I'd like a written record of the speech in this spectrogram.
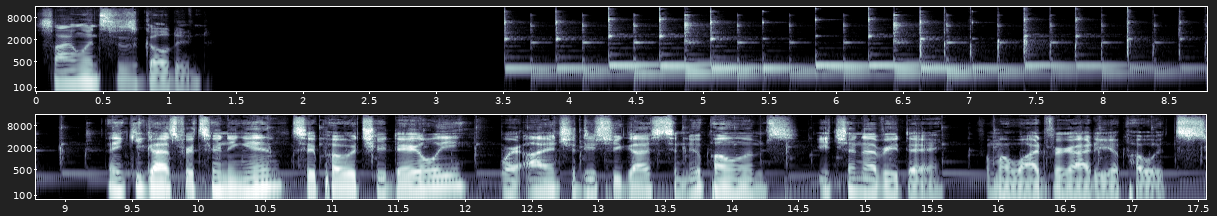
Silence is golden. Thank you guys for tuning in to Poetry Daily, where I introduce you guys to new poems each and every day from a wide variety of poets.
